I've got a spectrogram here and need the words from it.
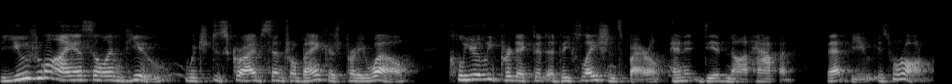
The usual ISLM view, which describes central bankers pretty well, clearly predicted a deflation spiral, and it did not happen. That view is wrong.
